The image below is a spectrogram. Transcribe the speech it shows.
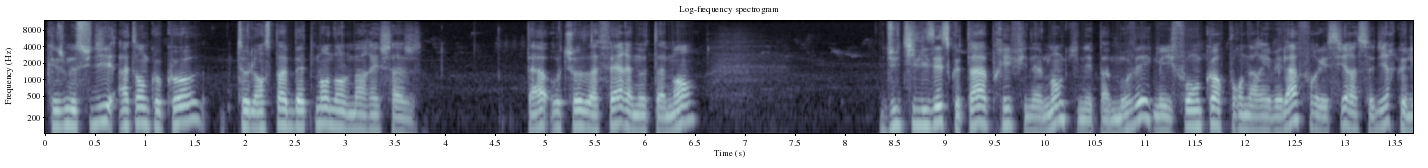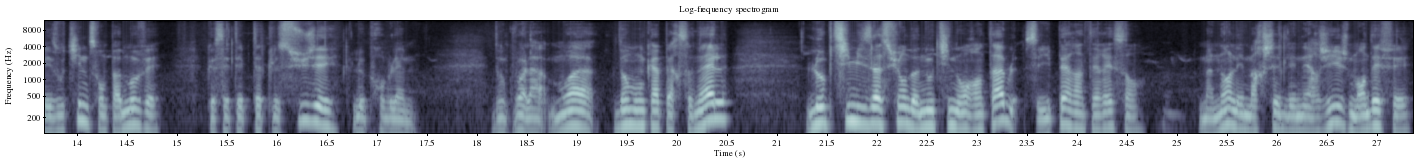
que je me suis dit, attends Coco, te lance pas bêtement dans le maraîchage. T'as autre chose à faire et notamment d'utiliser ce que tu as appris finalement, qui n'est pas mauvais. Mais il faut encore, pour en arriver là, faut réussir à se dire que les outils ne sont pas mauvais, que c'était peut-être le sujet, le problème. Donc voilà, moi, dans mon cas personnel, l'optimisation d'un outil non rentable, c'est hyper intéressant. Maintenant, les marchés de l'énergie, je m'en défais.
